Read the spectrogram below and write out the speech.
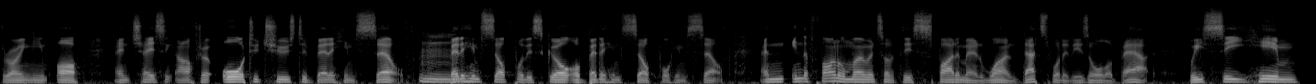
throwing him off and chasing after her, or to choose to better himself, mm. better himself for this girl, or better himself for himself. And in the final moments of this Spider-Man one, that's what it is all about. We see him.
